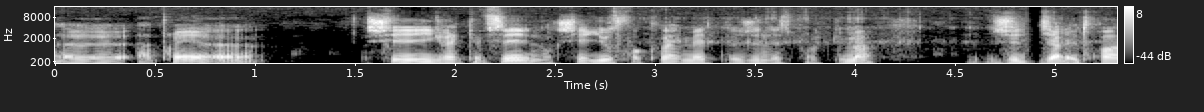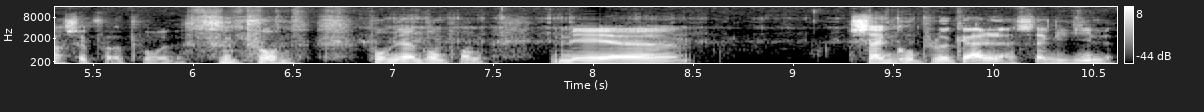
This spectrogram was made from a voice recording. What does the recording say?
Euh, après, euh, chez YFC, donc chez Youth for Climate, Jeunesse pour le Climat, je vais dire les trois à chaque fois pour, pour, pour bien comprendre, mais euh, chaque groupe local, chaque ville,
